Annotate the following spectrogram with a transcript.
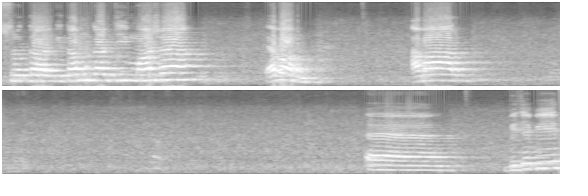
শ্রদ্ধা গীতা মুখার্জি মহাশয়া এবং আমার বিজেপির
